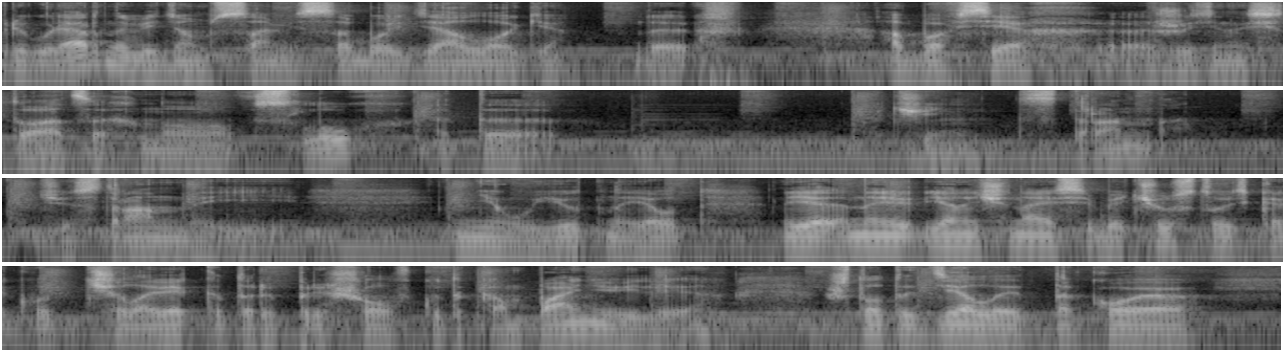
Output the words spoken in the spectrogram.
регулярно ведем сами с собой диалоги да, обо всех э, жизненных ситуациях, но вслух это очень странно, очень странно и неуютно. Я вот я, я начинаю себя чувствовать как вот человек, который пришел в какую-то компанию или что-то делает такое э,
